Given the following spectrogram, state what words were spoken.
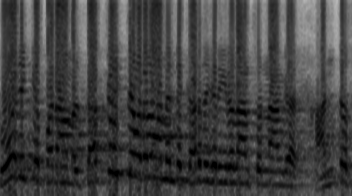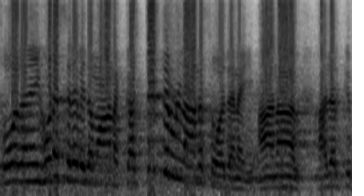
சோதிக்கப்படாமல் தப்பித்து விடலாம் என்று கருதுகிறீர்களான்னு சொன்னாங்க. அந்த சோதனை கூட சில விதமான கஷ்டத்தில் உள்ளான சோதனை. ஆனால் அதற்கு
